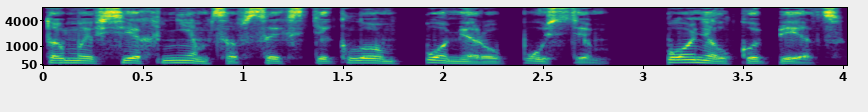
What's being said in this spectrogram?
то мы всех немцев с их стеклом по миру пустим. Понял, купец?»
